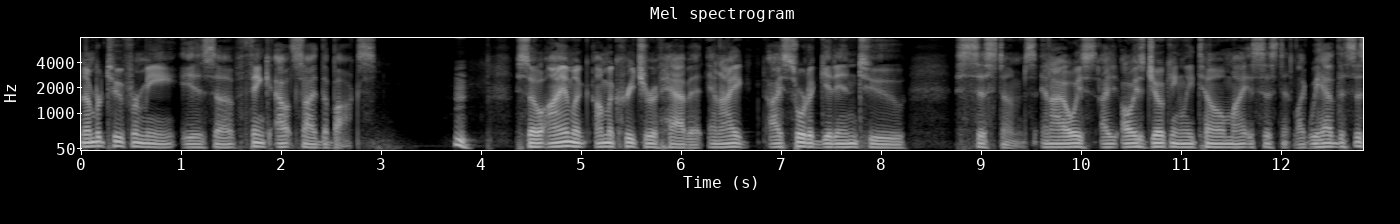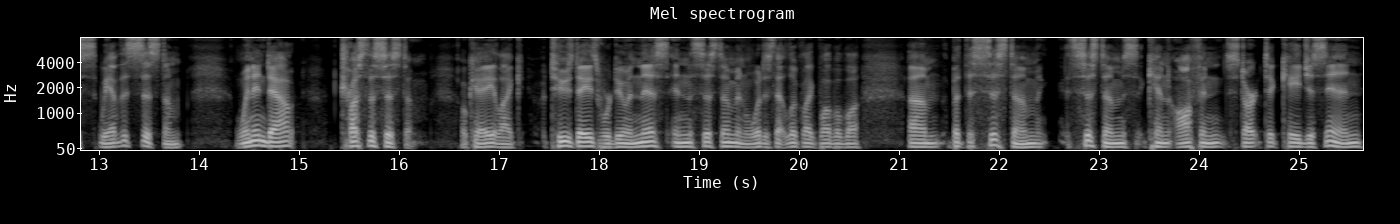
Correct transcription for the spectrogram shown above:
number two for me is uh, think outside the box. Hmm. So I am a I'm a creature of habit, and I I sort of get into systems, and I always I always jokingly tell my assistant like we have this we have this system. When in doubt, trust the system. Okay, like Tuesdays we're doing this in the system, and what does that look like? Blah blah blah. Um, but the system systems can often start to cage us in,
